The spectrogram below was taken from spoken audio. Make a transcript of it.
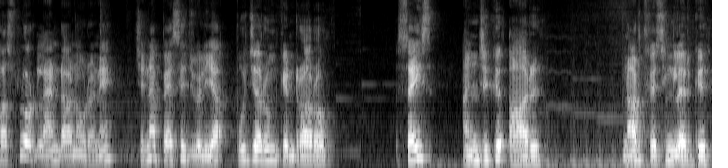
ஃபஸ்ட் ஃப்ளோர் லேண்ட் ஆன உடனே சின்ன பேசேஜ் வழியாக பூஜா ரூம் கென்றாரோ? சைஸ் அஞ்சுக்கு ஆறு. நார்த் ஃபேஸிங்கில் இருக்குது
